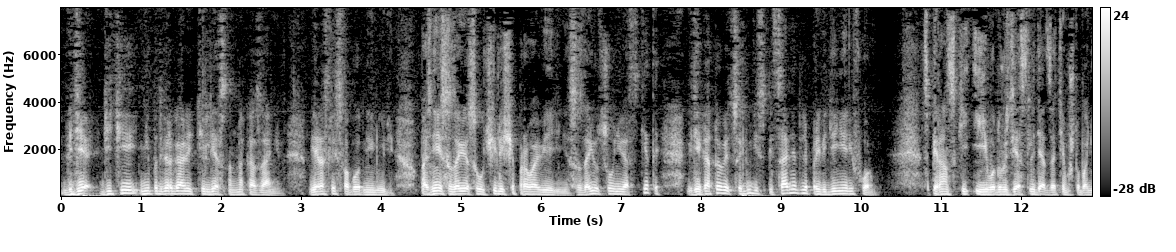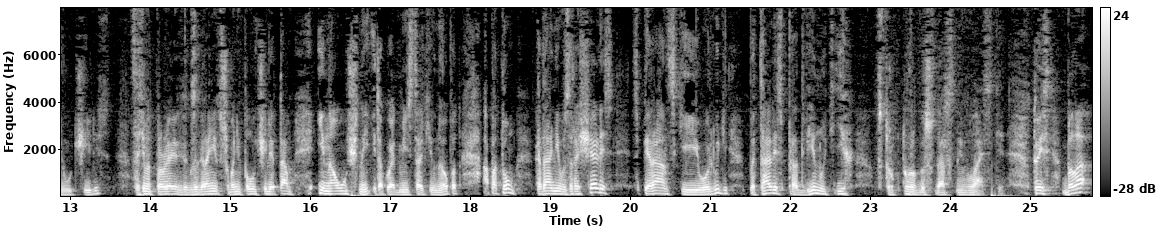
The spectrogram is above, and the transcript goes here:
где детей не подвергали телесным наказаниям, где росли свободные люди. Позднее создается училище правоведения, создаются университеты, где готовятся люди специально для проведения реформ. Спиранский и его друзья следят за тем, чтобы они учились, затем отправляют их за границу, чтобы они получили там и научный, и такой административный опыт. А потом, когда они возвращались, Спиранский и его люди пытались продвинуть их в структуру государственной власти. То есть была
